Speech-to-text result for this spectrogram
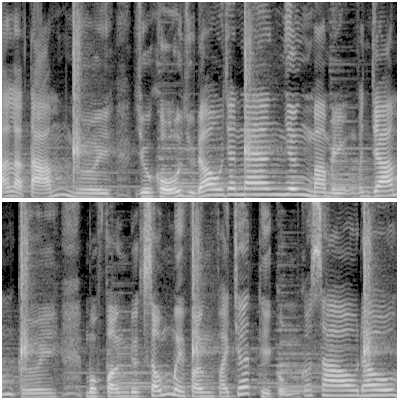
cả là tám người. Dù khổ dù đau gian nan, nhưng mà miệng vẫn dám cười. Một phần được sống, mười phần phải chết thì cũng có sao đâu.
